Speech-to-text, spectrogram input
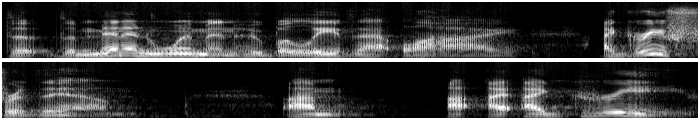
the, the men and women who believe that lie. I grieve for them. Um, I, I grieve.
